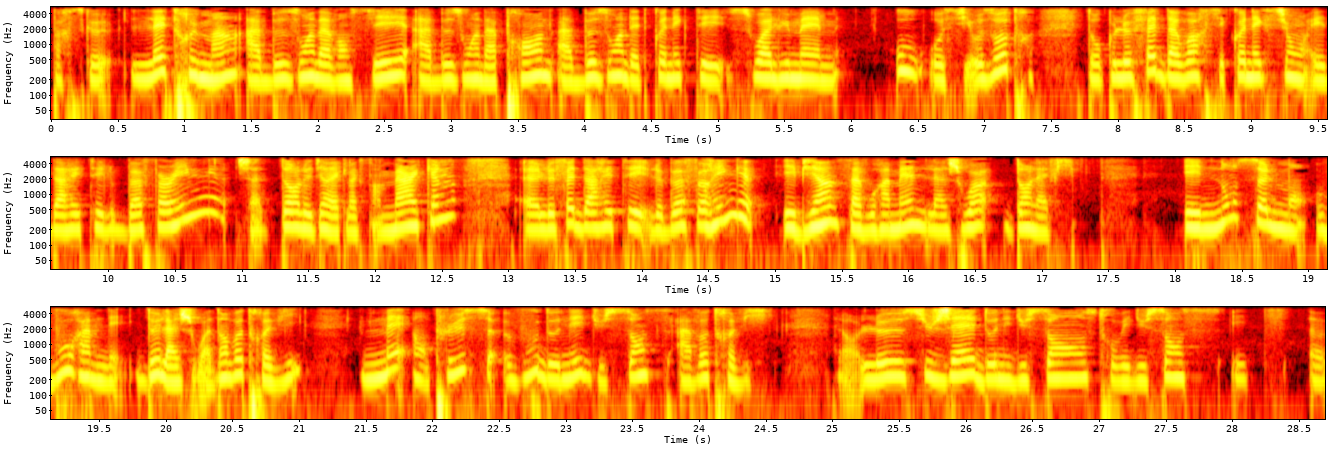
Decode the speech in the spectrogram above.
Parce que l'être humain a besoin d'avancer, a besoin d'apprendre, a besoin d'être connecté soit lui-même ou aussi aux autres. Donc le fait d'avoir ces connexions et d'arrêter le buffering, j'adore le dire avec l'accent American, euh, le fait d'arrêter le buffering, eh bien ça vous ramène la joie dans la vie. Et non seulement vous ramenez de la joie dans votre vie, mais en plus vous donnez du sens à votre vie. Alors le sujet donner du sens, trouver du sens est euh,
